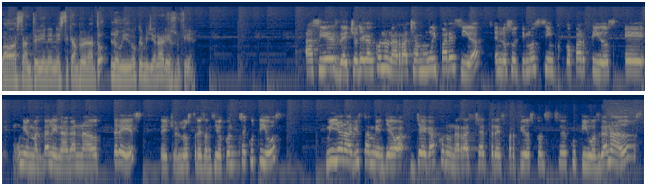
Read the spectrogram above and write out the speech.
va bastante bien en este campeonato, lo mismo que Millonarios, Sofía. Así es, de hecho llegan con una racha muy parecida. En los últimos cinco partidos, eh, Unión Magdalena ha ganado tres, de hecho los tres han sido consecutivos, Millonarios también llega con una racha de tres partidos consecutivos ganados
